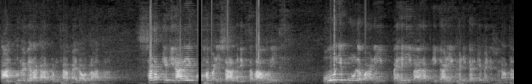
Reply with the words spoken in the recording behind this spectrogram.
कानपुर में मेरा कार्यक्रम था, मैं लौट रहा था। सड़क के किनारे बहुत बड़ी सार्वजनिक सभा हो रही थी। ओज पूर्णवाणी पहली बार अपनी गाड़ी खड़ी करके मैंने सुना था।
